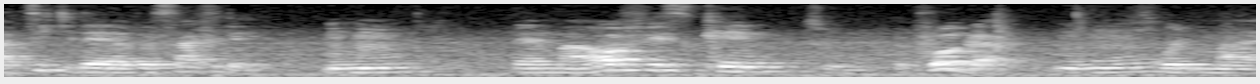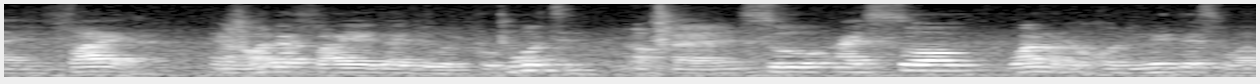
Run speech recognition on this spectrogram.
I teach there every Saturday. Mm hmm. Then my office came to the program Mm hmm. with my flyer and other flyers that they were promoting. Okay. So I saw one of the coordinators for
